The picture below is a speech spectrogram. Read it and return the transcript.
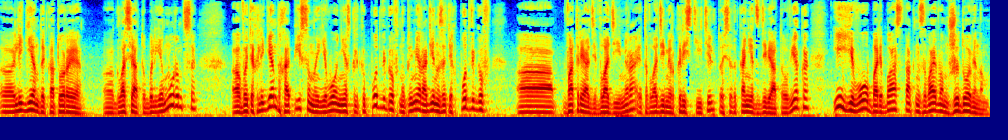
э, легенды, которые э, гласят об Илье Муромце, э, в этих легендах описаны его несколько подвигов. Например, один из этих подвигов э, в отряде Владимира, это Владимир Креститель, то есть это конец IX века, и его борьба с так называемым Жидовином.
